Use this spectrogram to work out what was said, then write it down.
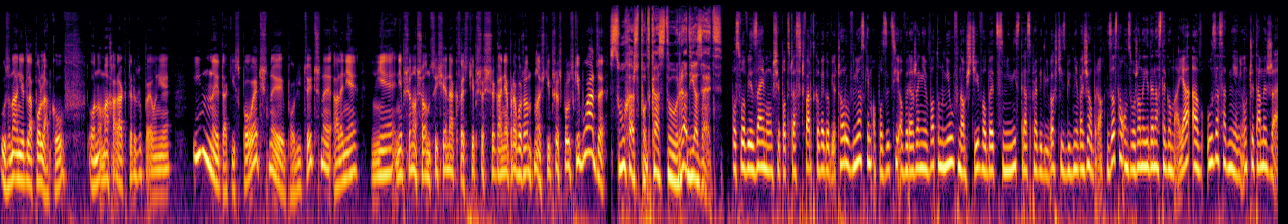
uznanie dla Polaków, ono ma charakter zupełnie inny, taki społeczny, polityczny, ale nie, nie, nie przenoszący się na kwestię przestrzegania praworządności przez polskie władze. Słuchasz podcastu Radia Z. Posłowie zajmą się podczas czwartkowego wieczoru wnioskiem opozycji o wyrażenie wotum nieufności wobec ministra sprawiedliwości Zbigniewa Ziobro. Został on złożony 11 maja, a w uzasadnieniu czytamy, że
